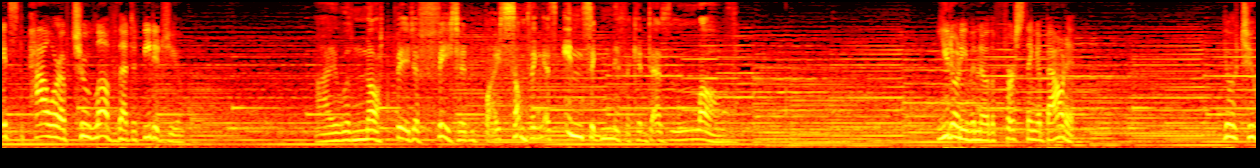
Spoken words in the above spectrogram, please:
It's the power of true love that defeated you. I will not be defeated by something as insignificant as love. You don't even know the first thing about it. You're too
